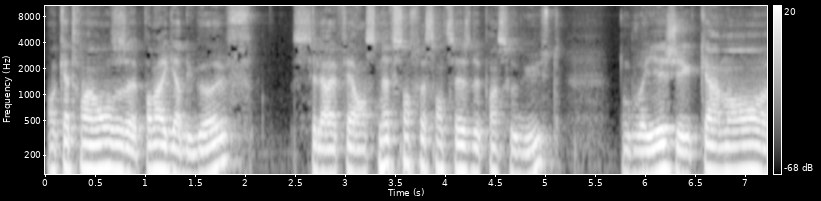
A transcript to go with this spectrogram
en 91 pendant la guerre du Golfe. C'est la référence 976 de Prince Auguste. Donc vous voyez, j'ai carrément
